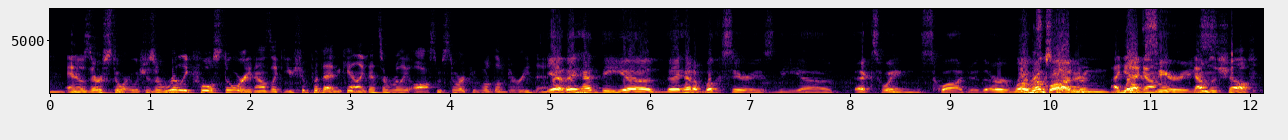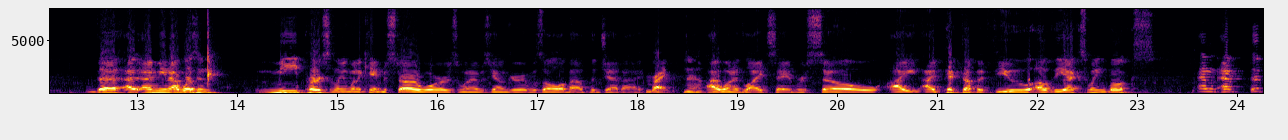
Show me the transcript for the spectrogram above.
Mm-hmm. and it was their story, which was a really cool story. And I was like, you should put that in canon. Like that's a really awesome story. People would love to read that. Yeah, they had the uh, they had a book series, the uh, X-wing Squadron or Yeah, Rogue, Squadron, I, book I got series. got 'em on the shelf. The I, I mean, I wasn't me personally when it came to Star Wars when I was younger. It was all about the Jedi. Right. Yeah. I wanted lightsabers, so I I picked up a few of the X-wing books, um, uh, uh, and, and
